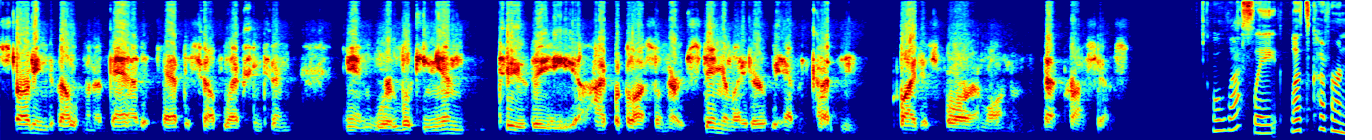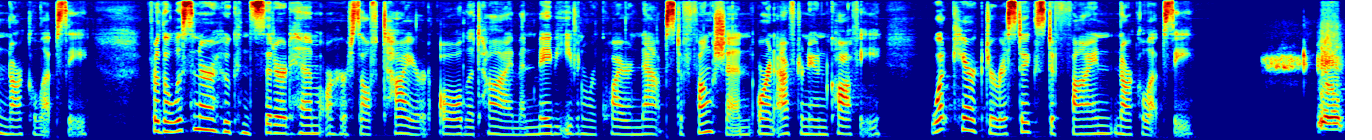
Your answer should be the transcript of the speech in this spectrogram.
starting development of that at Baptist Health Lexington, and we're looking into the hypoglossal nerve stimulator. We haven't gotten quite as far along that process. Well, lastly, let's cover narcolepsy. For the listener who considered him or herself tired all the time and maybe even require naps to function or an afternoon coffee, what characteristics define narcolepsy? Well,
